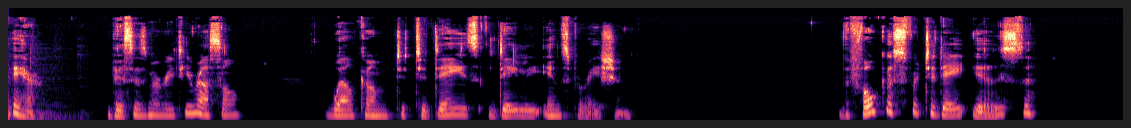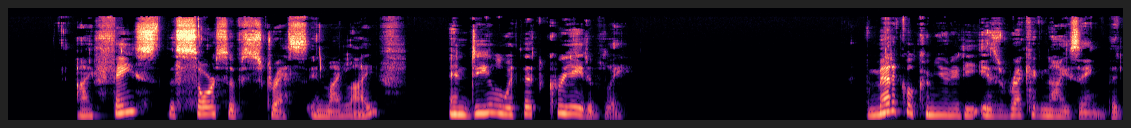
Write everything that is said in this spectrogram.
there. This is Marie T. Russell. Welcome to today's daily inspiration. The focus for today is I face the source of stress in my life and deal with it creatively. The medical community is recognizing the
